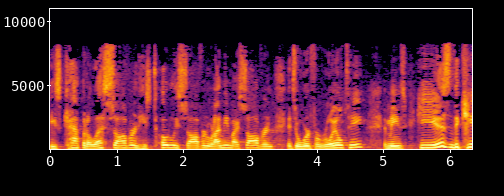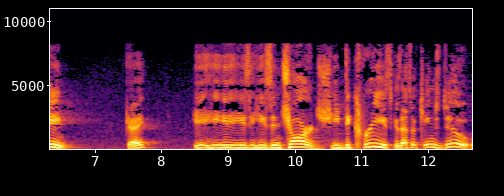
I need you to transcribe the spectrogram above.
He's capital S sovereign. He's totally sovereign. What I mean by sovereign, it's a word for royalty. It means he is the king. Okay? He, he, he's, he's in charge. He decrees because that's what kings do.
